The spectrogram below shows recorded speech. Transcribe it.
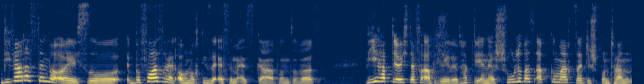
Wie war das denn bei euch so, bevor es halt auch noch diese SMS gab und sowas? Wie habt ihr euch da verabredet? Habt ihr in der Schule was abgemacht? Seid ihr spontan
